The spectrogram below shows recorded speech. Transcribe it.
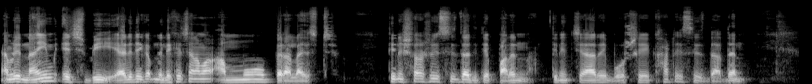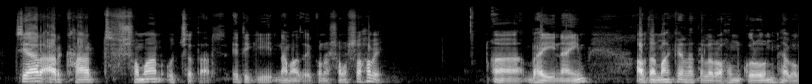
এমনি নাইম এইচ বি এর থেকে আপনি লিখেছেন, আমার আম্মু প্যারালাইজড। তিনি সরাসরি সিজদা দিতে পারেন না। তিনি চেয়ারে বসে খাটে সিজদা দেন। চেয়ার আর খাট সমান উচ্চতার। এতে কি নামাজে কোনো সমস্যা হবে? ভাই নাইম আপনার মাকে আল্লাহ তালা রহম করুন এবং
